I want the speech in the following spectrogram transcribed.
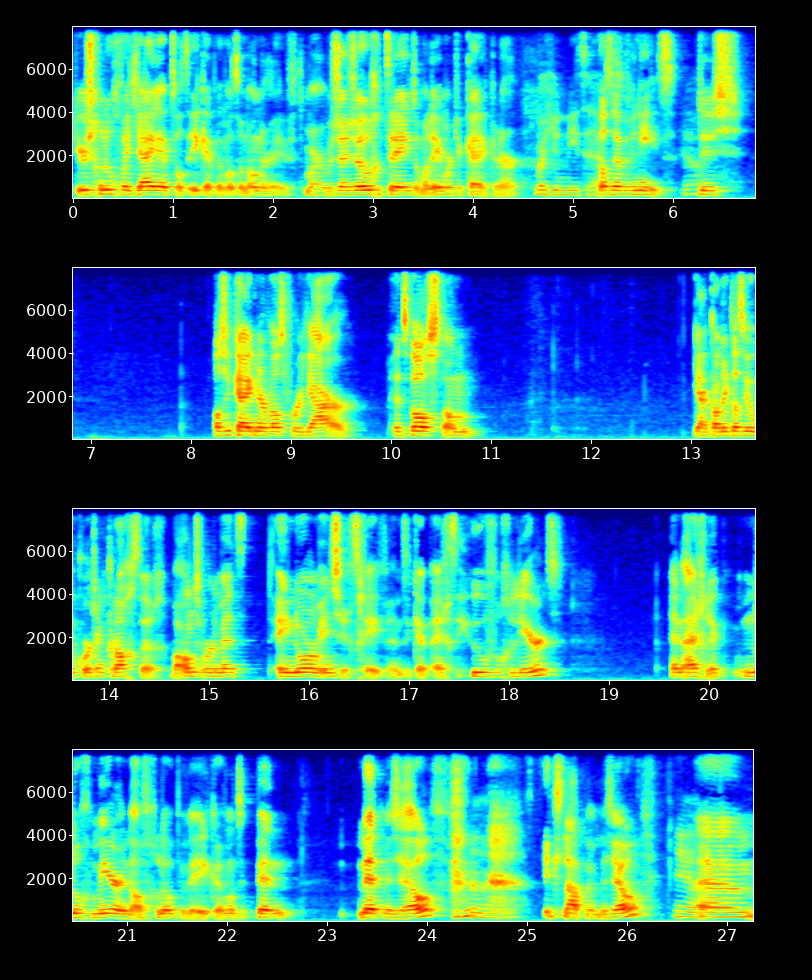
er is genoeg wat jij hebt, wat ik heb en wat een ander heeft. Maar we zijn zo getraind om alleen maar te kijken naar Wat je niet hebt. wat hebben we niet. Ja. Dus als ik kijk naar wat voor jaar het was, dan ja, kan ik dat heel kort en krachtig beantwoorden met enorm inzichtgevend. Ik heb echt heel veel geleerd. En eigenlijk nog meer in de afgelopen weken. Want ik ben met mezelf. Uh-huh. ik slaap met mezelf. Ja. Ehm,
